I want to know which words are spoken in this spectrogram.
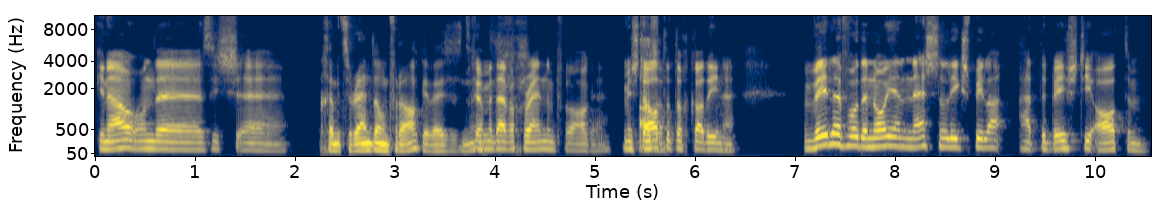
Genau, und äh, es ist, äh, Kommen wir zu random Fragen, ich weiß es nicht. können wir einfach random fragen. Wir starten Also. doch gerade rein. Welcher von den neuen National League Spielern hat den besten Atem?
